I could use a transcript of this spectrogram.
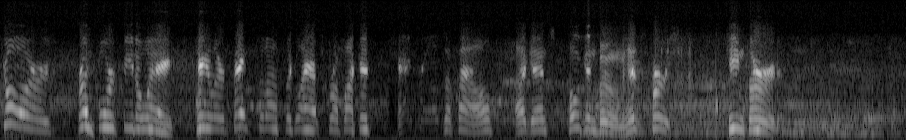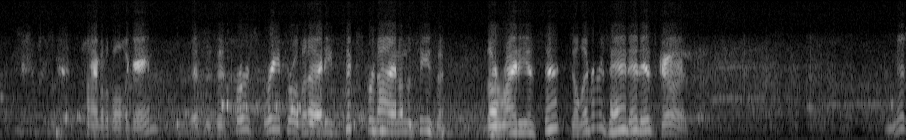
scores from four feet away. Taylor banks it off the glass for a bucket and draws a foul against Hugenboom, his first, team third. Time of the ball game. This is his first free throw of the night. He's six for nine on the season. The righty is set, delivers, and it is good. Miss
